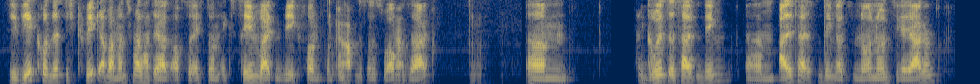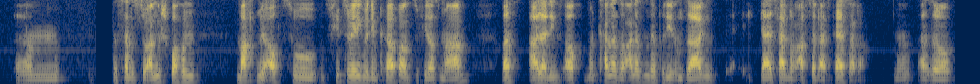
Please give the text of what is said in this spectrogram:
Sie wirkt grundsätzlich quick, aber manchmal hat er halt auch so echt so einen extrem weiten Weg von, von Ja. unten, das hattest du auch Ja. gesagt. Ähm, Größe ist halt ein Ding, ähm, Alter ist ein Ding, das ist ein 99er Jahrgang. Ähm, das hattest du angesprochen. Macht mir auch zu viel zu wenig mit dem Körper und zu viel aus dem Arm. Was allerdings auch, man kann das auch anders interpretieren und sagen, da ist halt noch Upside als Passer da. Ne? Also,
